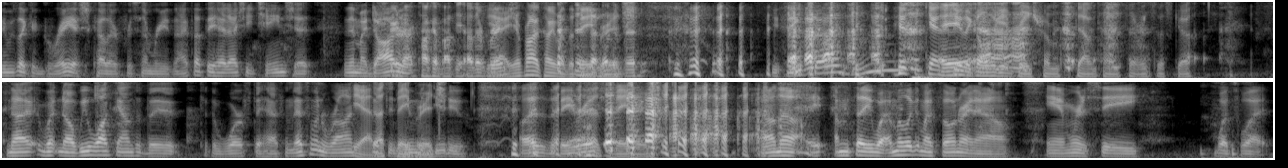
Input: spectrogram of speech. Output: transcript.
It was like a grayish color for some reason. I thought they had actually changed it. And then my Sure, daughter, you're not talking about the other bridge. Yeah, bridge. you're probably talking about the Bay another Bridge. you think so? You can't see the Golden Gate Yeah. Bridge from downtown San Francisco. No, no, we walked down to the to the wharf to have some. That's when Ron Yeah, stepped that's in Bay Doom Bridge. Doo-doo. Oh, that's the Bay That's Bridge. the Bay Bridge. I don't know. I, I'm gonna tell you what. I'm gonna look at my phone right now, and we're gonna see what's what.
